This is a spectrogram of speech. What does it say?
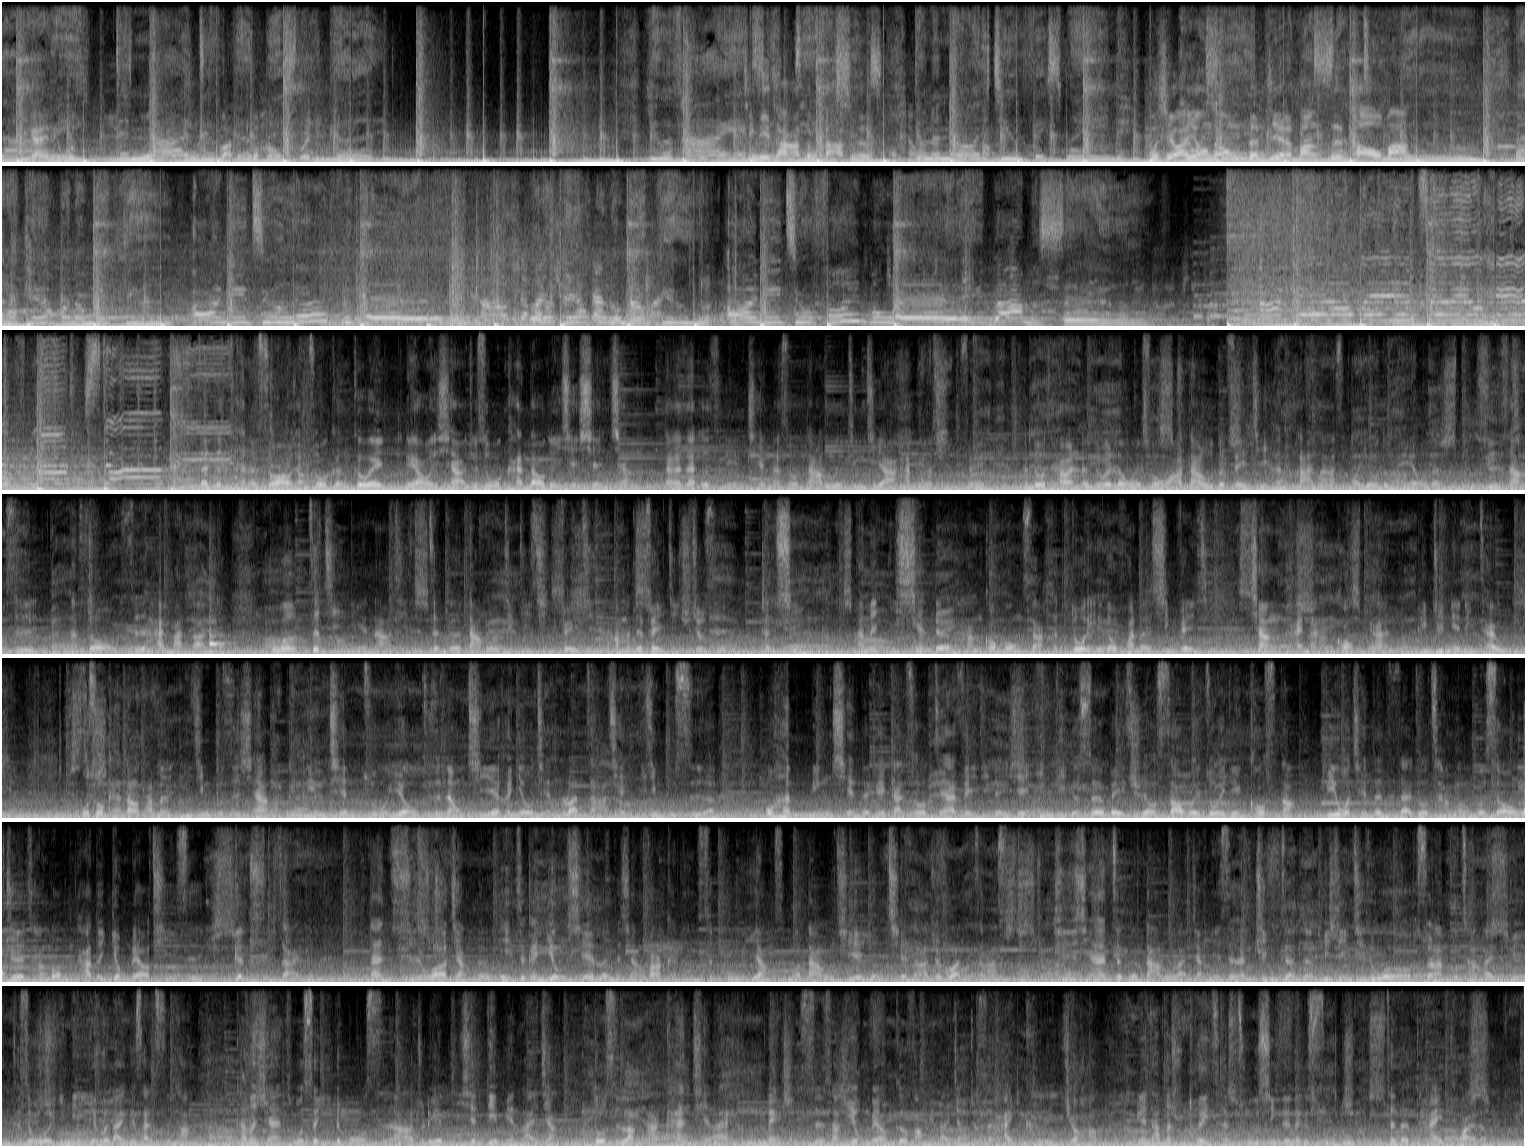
应该也是我数一数二来过算不好的贵宾室。经济舱中大车好像比较长。我喜欢用这种登机的方式，超棒。在等餐的时候，我想说跟各位聊一下，就是我看到的一些现象。大概在二十年前，那时候大陆的经济啊还没有起飞，很多台湾人都会认为说，哇，大陆的飞机很烂啊，什么有的没有的。事实上是那时候是还蛮烂的。不过这几年呢，其实整个大陆经济起飞，其实他们的飞机就是很新，他们一线的航空公司啊，很多也都换了新飞机，像海南航空，你看平均年龄才五年。我所看到，他们已经不是像五年前左右，就是那种企业很有钱乱砸钱，已经不是了。我很明显的可以感受这台飞机的一些硬体的设备是有稍微做一点 cost down。比我前阵子在做长龙的时候，我觉得长龙它的用料其实是更实在的。但是我要讲的，你这跟有些人的想法可能是不一样。什么大陆企业有钱啊，就乱砸？其实现在整个大陆来讲也是很竞争的。毕竟，其实我虽然不常来这边，可是我一年也会来个三四趟。他们现在做生意的模式啊，就连一些店面来讲，都是让它看起来很美。事实上，用料各方面来讲，就是还可以就好。因为他们推陈出新的那个速度真的太快了。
